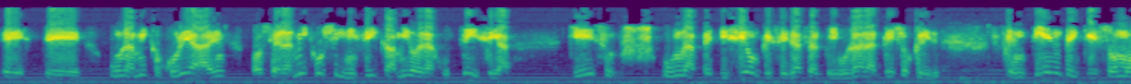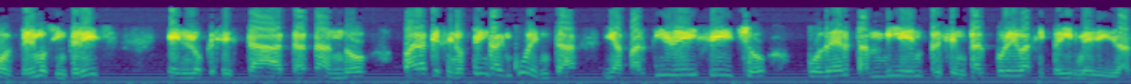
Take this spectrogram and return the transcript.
este un amicus curiae, o sea, el amicus significa amigo de la justicia, que es una petición que se le hace al tribunal a aquellos que entienden que somos tenemos interés en lo que se está tratando para que se nos tenga en cuenta y a partir de ese hecho poder también presentar pruebas y pedir medidas.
